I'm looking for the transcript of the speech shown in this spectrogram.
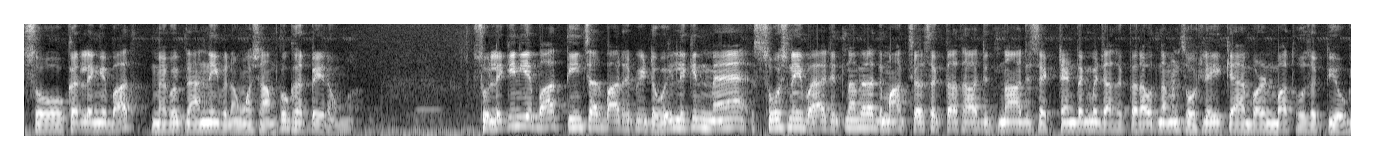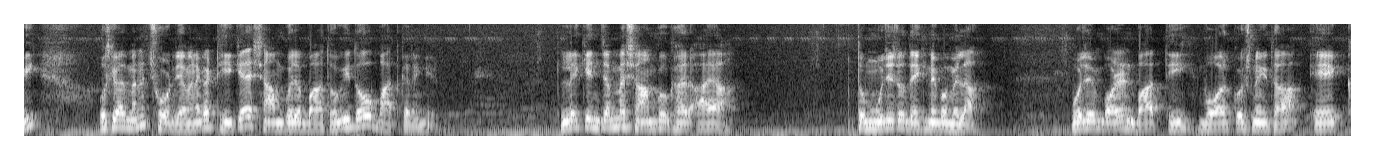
सो कर लेंगे बात, मैं कोई प्लान नहीं बनाऊँगा, शाम को घर पे ही रहूँगा। सो लेकिन ये बात तीन चार बार रिपीट हो गई, लेकिन मैं सोच नहीं पाया, जितना मेरा दिमाग चल सकता था, जितना जिस एक्सटेंड तक मैं जा सकता था, उतना मैंने सोच लिया कि क्या इंपॉर्टेंट बात हो सकती होगी। उसके बाद मैंने छोड़ दिया। मैंने कहा ठीक है शाम को जब बात होगी तो बात करेंगे। लेकिन जब मैं शाम को घर आया तो मुझे जो देखने को मिला वो जो इम्पोर्टेंट बात थी वो और कुछ नहीं था। एक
